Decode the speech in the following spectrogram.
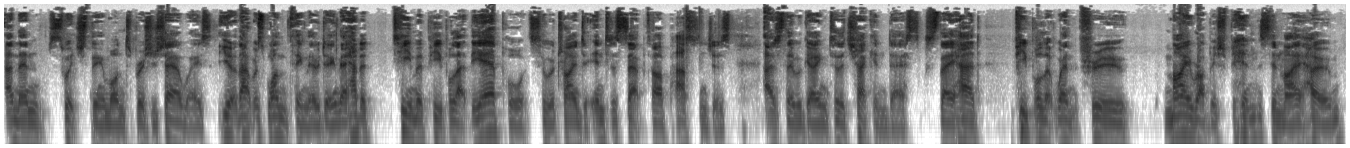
and then switched them on to British Airways. You know, that was one thing they were doing. They had a team of people at the airports who were trying to intercept our passengers as they were going to the check-in desks. They had people that went through my rubbish bins in my home,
